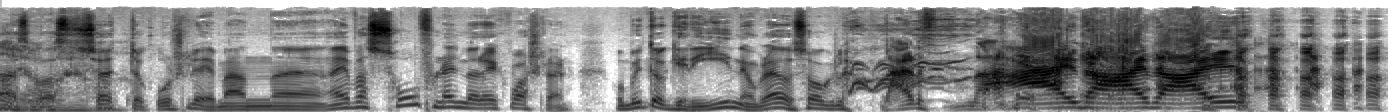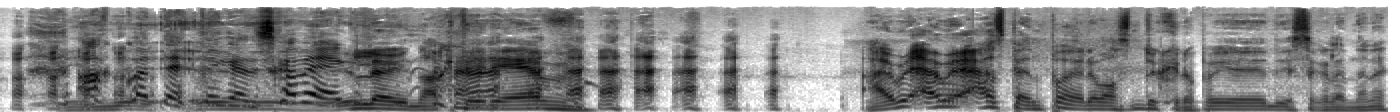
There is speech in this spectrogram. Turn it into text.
da, det var søtt og koselig. Men eh, nei, jeg var så fornøyd med røykvarsleren. Hun begynte å grine, hun ble jo så glad. Nei, nei, nei! Akkurat dette ønsker meg! Løgnaktig rev. Jeg er- jeg er spent på å høre hva som dukker opp i disse kalenderne.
